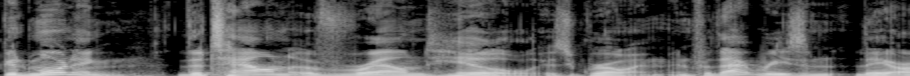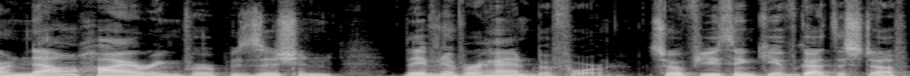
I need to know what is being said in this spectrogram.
Good morning. The town of Round Hill is growing, and for that reason, they are now hiring for a position they've never had before. So if you think you've got the stuff,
